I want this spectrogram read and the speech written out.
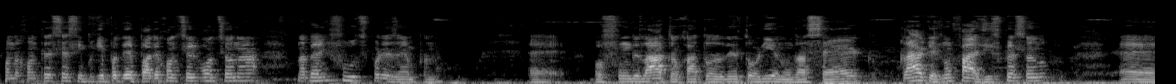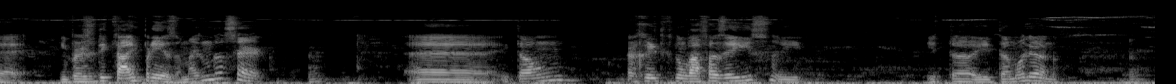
quando acontecer assim, porque pode, pode acontecer o que aconteceu na, na BR Foods, por exemplo, né? É, o fundo ir lá trocar toda a diretoria não dá certo. Claro que ele não faz isso pensando é, em prejudicar a empresa, mas não dá certo. Né? É, então acredito que não vai fazer isso e e tá, estamos olhando. Né?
